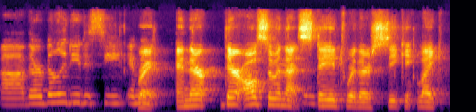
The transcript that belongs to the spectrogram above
Uh, their ability to see right, and they're they're also in that stage where they're seeking like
